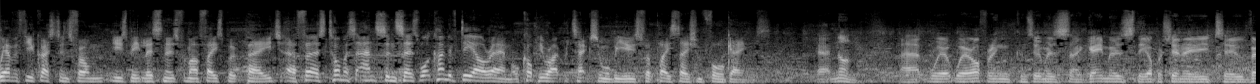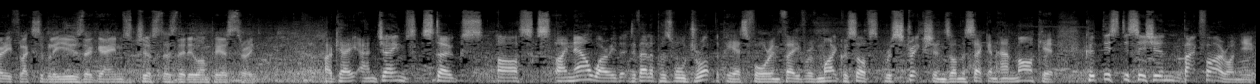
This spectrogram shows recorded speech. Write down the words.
We have a few questions from Newsbeat listeners from our Facebook page. Uh, first, Thomas Anson says, What kind of DRM or copyright protection will be used for PlayStation 4 games? Uh, none. Uh, we're, we're, offering consumers, uh, gamers, the opportunity to very flexibly use their games just as they do on PS3. Okay, and James Stokes asks I now worry that developers will drop the PS4 in favour of Microsoft's restrictions on the second hand market. Could this decision backfire on you?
